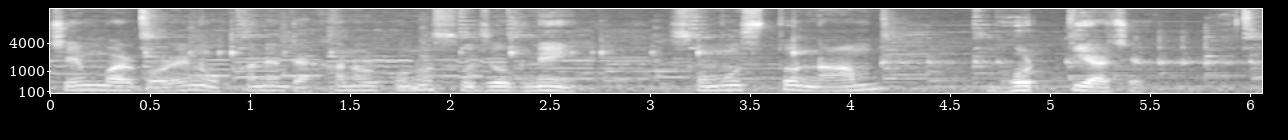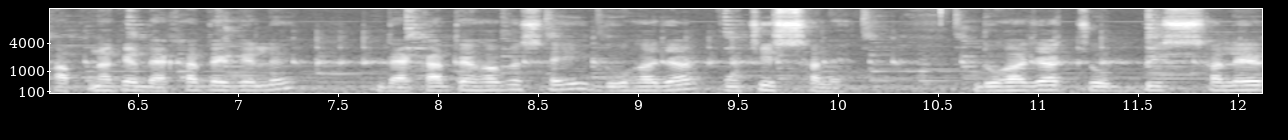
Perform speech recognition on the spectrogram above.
চেম্বার করেন, ওখানে দেখানোর কোনো সুযোগ নেই। সমস্ত নাম ভর্তি আছে। আপনাকে দেখাতে গেলে দেখাতে হবে সেই দু হাজার পঁচিশ সালে। দু হাজার চব্বিশ সালের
